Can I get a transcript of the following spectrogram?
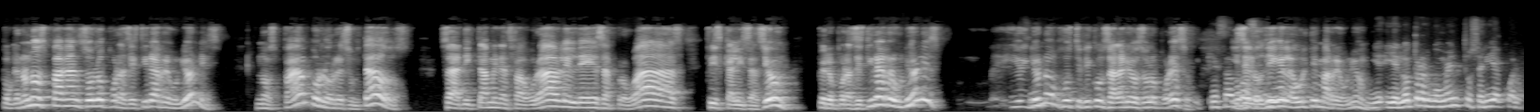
Porque no nos pagan solo por asistir a reuniones, nos pagan por los resultados. O sea, dictámenes favorables, leyes aprobadas, fiscalización, pero por asistir a reuniones, yo, no justifico un salario solo por eso. Y se lo dije en la última reunión. ¿Y el otro argumento sería cuál?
